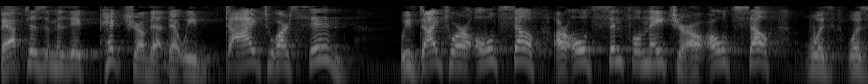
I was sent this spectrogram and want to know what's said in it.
Baptism is a picture of that, that we've died to our sin. We've died to our old self, our old sinful nature. Our old self was, was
